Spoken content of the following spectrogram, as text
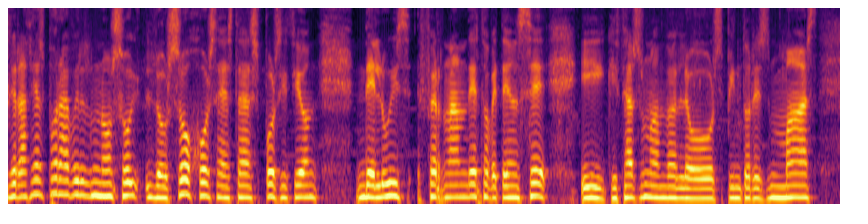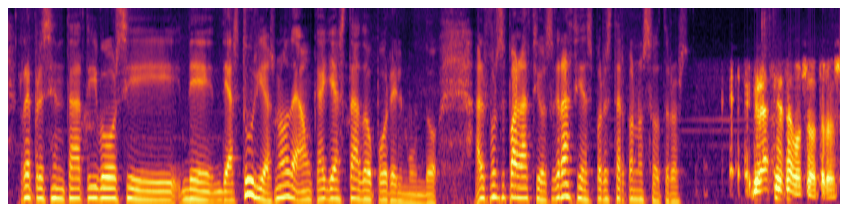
gracias por abrirnos hoy los ojos a esta exposición de Luis Fernández Obetense y quizás uno de los pintores más representativos y de, de Asturias, ¿no? aunque haya estado por el mundo. Alfonso Palacios, gracias por estar con nosotros. Gracias a vosotros.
